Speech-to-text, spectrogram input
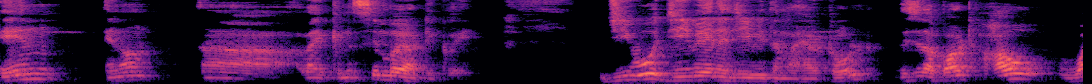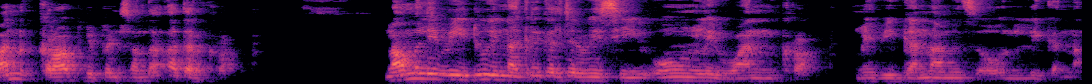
in, you know, uh, like in a symbiotic way. Jivo jivena jivitam, I have told. This is about how one crop depends on the other crop. Normally we do in agriculture, we see only one crop. Maybe ganna means only ganna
